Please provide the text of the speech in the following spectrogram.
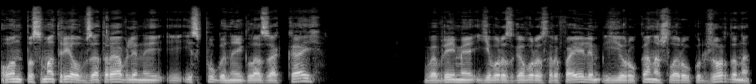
Он посмотрел в затравленные и испуганные глаза Кай, во время его разговора с Рафаэлем ее рука нашла руку Джордана,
